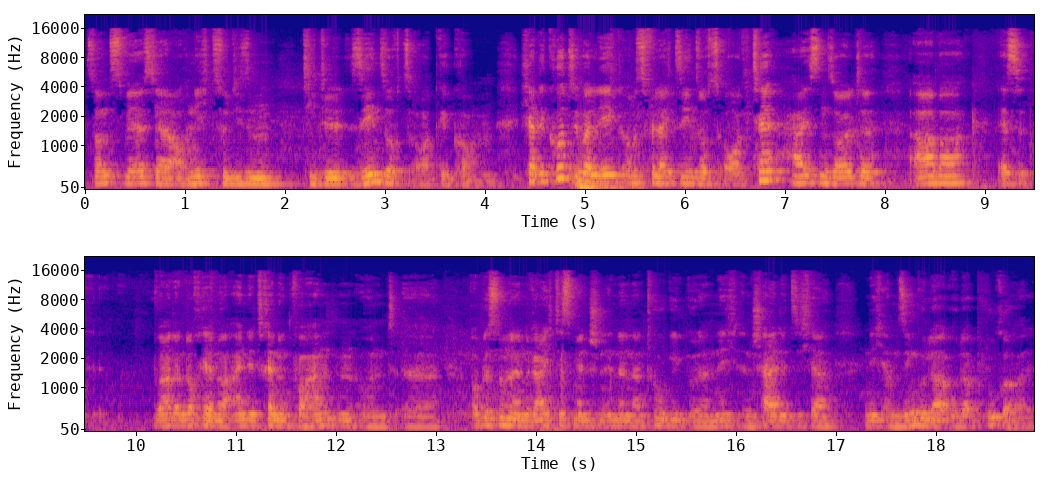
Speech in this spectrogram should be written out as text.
sonst wäre es ja auch nicht zu diesem Titel Sehnsuchtsort gekommen. Ich hatte kurz überlegt, ob es vielleicht Sehnsuchtsorte heißen sollte, aber es war dann doch ja nur eine Trennung vorhanden und äh, ob es nun ein Reich des Menschen in der Natur gibt oder nicht, entscheidet sich ja nicht am Singular oder Plural.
